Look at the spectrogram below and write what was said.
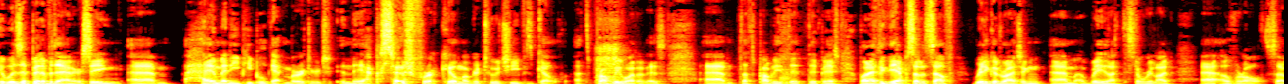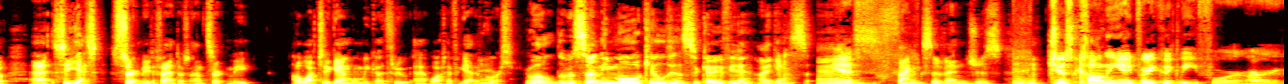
it was a bit of a downer seeing um, how many people get murdered in the episode for Killmonger to achieve his goal. That's probably what it is. Um, that's probably the, the bit. But I think the episode itself, really good writing. Um, I really like the storyline uh, overall. So, uh, so yes, certainly defend it, and certainly. I'll watch it again when we go through uh, What If again, of course. Well, there were certainly more killed in Sokovia, I guess. Um, Yes. Thanks, Avengers. Just calling out very quickly for our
